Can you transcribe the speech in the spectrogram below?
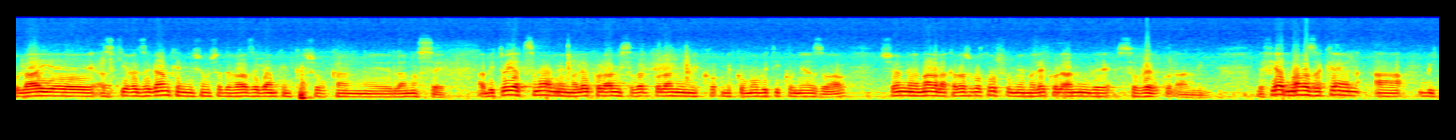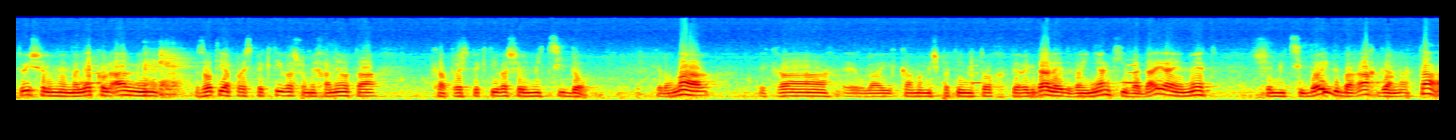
אולי אה, אזכיר את זה גם כן, משום שהדבר הזה גם כן קשור כאן אה, לנושא. הביטוי עצמו, ממלא כל עלמין, סובב כל עלמין, מקומו בתיקוני הזוהר, שם נאמר על הקדוש ברוך הוא שהוא ממלא כל עלמין וסובב כל עלמין. לפי האדמו"ר הזקן, הביטוי של ממלא כל עלמין, זאתי הפרספקטיבה שהוא מכנה אותה כפרספקטיבה של מצידו. כלומר, אקרא אה, אולי כמה משפטים מתוך פרק ד', והעניין כי ודאי האמת שמצידו יתברך גם אתה,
